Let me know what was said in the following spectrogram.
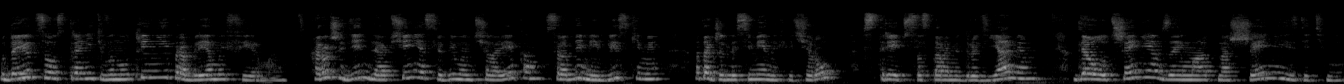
Удается устранить внутренние проблемы фирмы. Хороший день для общения с любимым человеком, с родными и близкими, а также для семейных вечеров – встреч со старыми друзьями, для улучшения взаимоотношений с детьми.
